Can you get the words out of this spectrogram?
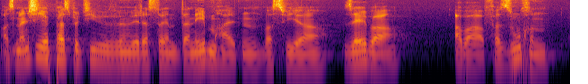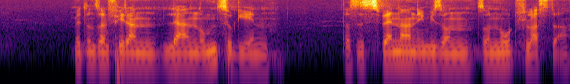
aus menschlicher Perspektive, wenn wir das dann daneben halten, was wir selber aber versuchen, mit unseren Fehlern lernen umzugehen, das ist, wenn dann irgendwie so ein, so ein Notpflaster.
